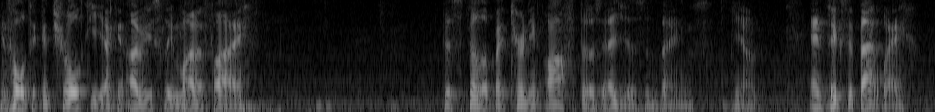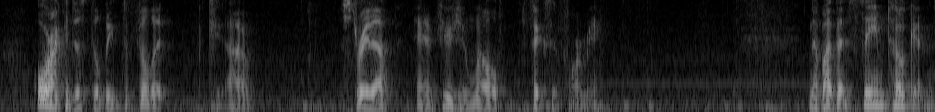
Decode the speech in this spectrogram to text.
and hold the control key, I can obviously modify this fillet by turning off those edges and things, you know, and fix it that way. Or I could just delete the fillet uh, straight up and Fusion will fix it for me. Now by that same token,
